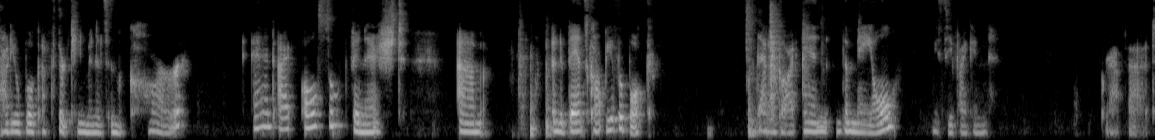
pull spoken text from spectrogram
audiobook of 13 minutes in the car. And I also finished um, an advanced copy of a book that I got in the mail. Let me see if I can grab that.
